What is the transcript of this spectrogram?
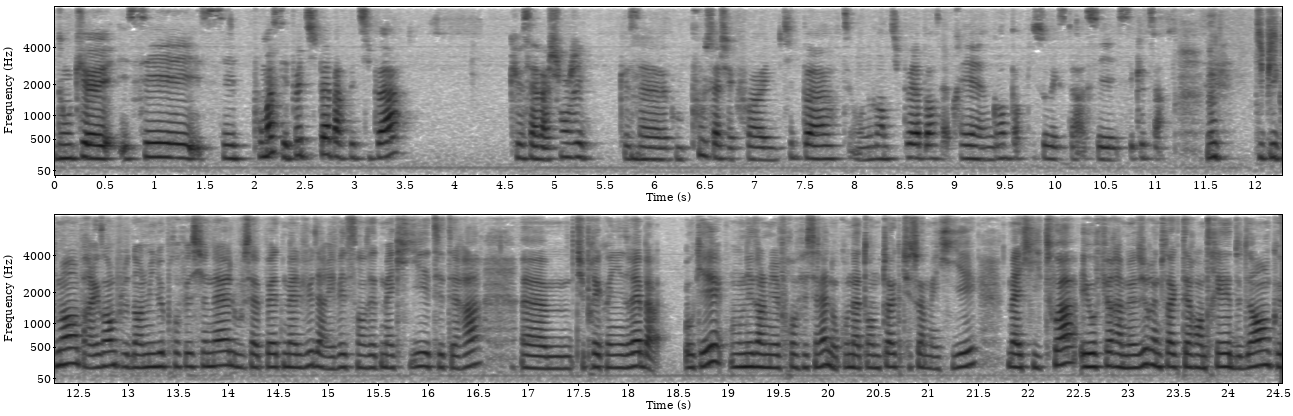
Donc, euh, c'est, pour moi, c'est petit pas par petit pas que ça va changer que ça, mm. qu'on pousse à chaque fois une petite porte, on ouvre un petit peu la porte, après il y a une grande porte qui s'ouvre, etc. C'est, c'est que de ça. Donc, typiquement, par exemple, dans le milieu professionnel où ça peut être mal vu d'arriver sans être maquillée, etc., euh, tu préconiserais, bah, ok, on est dans le milieu professionnel, donc on attend de toi que tu sois maquillée, maquille-toi, et au fur et à mesure, une fois que tu es rentré dedans, que,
